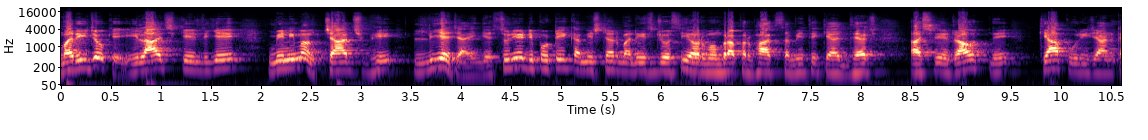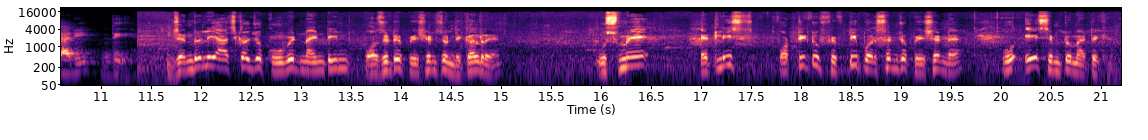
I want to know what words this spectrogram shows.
मरीजों के इलाज के लिए मिनिमम चार्ज भी लिए जाएँगे। सुनिए डिप्टी कमिश्नर मनीष जोशी और मुमरा प्रभाग समिति के अध्यक्ष अश्विन राउत ने क्या पूरी जानकारी दी? जनरली आजकल जो कोविड 19 पॉजिटिव पेशेंट्स जो निकल रहे हैं, उसमें एटलीस्ट 40 टू 50 परसेंट जो पेशेंट हैं, वो एसिम्टोमेटिक हैं।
